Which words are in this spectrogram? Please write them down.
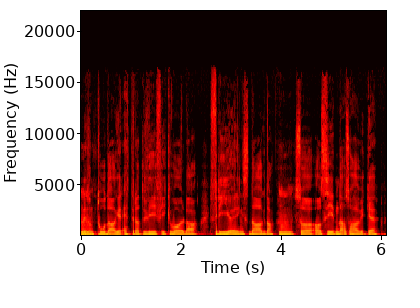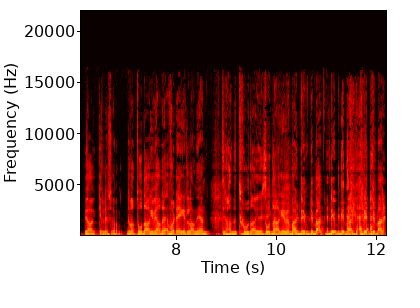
liksom to dager etter at vi fikk vår da frigjøringsdag, da. Så, og siden da så har vi ikke Vi har ikke liksom Det var to dager vi hadde vårt eget land igjen. Dere hadde to dager der To sikkert. dager vi bare dibdibak, dibdibak, bak.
